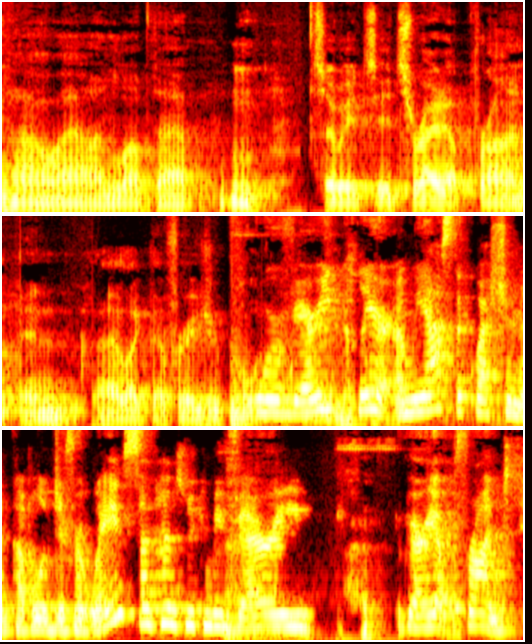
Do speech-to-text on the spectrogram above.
Oh, wow. I love that. Mm. So it's it's right up front, and I like that phrase you pull. We're very clear, and we ask the question in a couple of different ways. Sometimes we can be very, very upfront.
